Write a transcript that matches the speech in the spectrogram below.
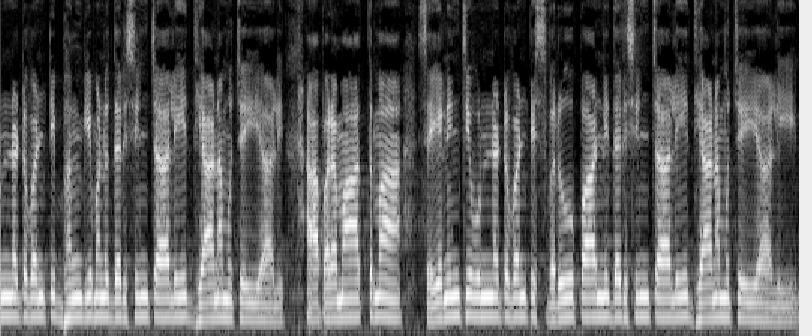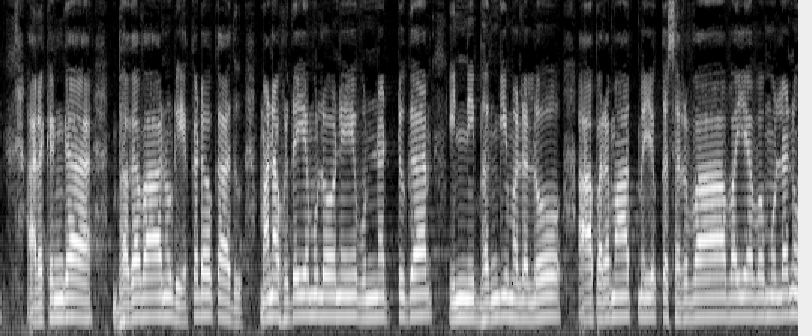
ఉన్నటువంటి భంగిమను దర్శించాలి ధ్యానము చేయాలి ఆ పరమాత్మ శయనించి ఉన్నటువంటి స్వరూపాన్ని దర్శించాలి ధ్యానము చేయాలి ఆ రకంగా భగవానుడు ఎక్కడో కాదు మన హృదయములోనే ఉన్నట్టుగా ఇన్ని భంగిమలలో ఆ పరమాత్మ యొక్క సర్వావయవములను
